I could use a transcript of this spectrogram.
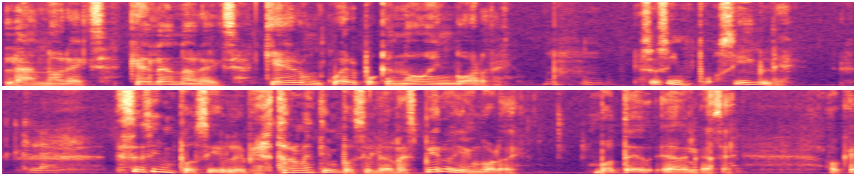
la anorexia. ¿Qué es la anorexia? Quiero un cuerpo que no engorde. Eso es imposible. Claro. Eso es imposible, virtualmente imposible. Respiro y engordé. Boté y adelgacé. ¿Ok?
